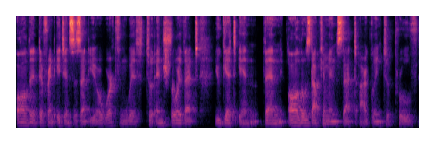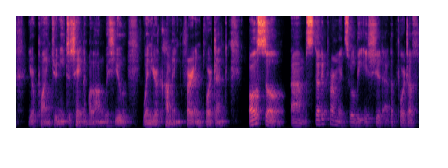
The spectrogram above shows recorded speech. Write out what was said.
all the different agencies that you're working with to ensure that you get in, then all those documents that are going to prove your point, you need to take them along with you when you're coming. Very important. Also, um, study permits will be issued at the port of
